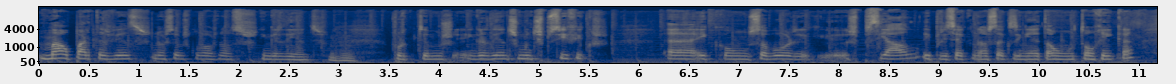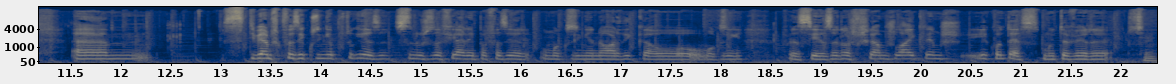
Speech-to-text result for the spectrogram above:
Maior parte das vezes nós temos que levar os nossos ingredientes, Uhum. porque temos ingredientes muito específicos ah, e com um sabor eh, especial, e por isso é que a nossa cozinha é tão, tão rica. Ahm, se tivermos que fazer cozinha portuguesa, se nos desafiarem para fazer uma cozinha nórdica ou uma cozinha francesa, nós chegamos lá e queremos, e acontece muito a ver, eh, Sim,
